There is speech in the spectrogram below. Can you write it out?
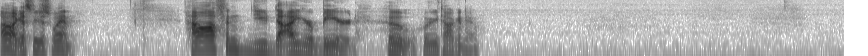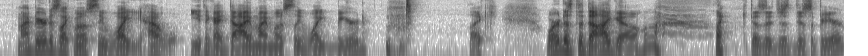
Oh, I guess we just win. How often do you dye your beard? Who? Who are you talking to? My beard is like mostly white. How you think I dye my mostly white beard? like, where does the dye go? like, does it just disappear?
